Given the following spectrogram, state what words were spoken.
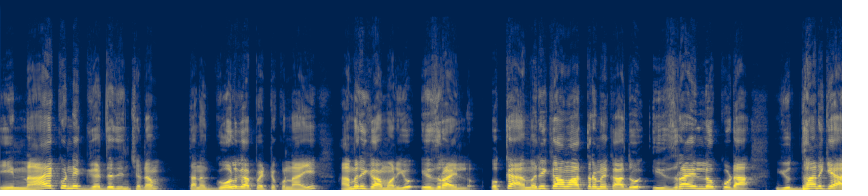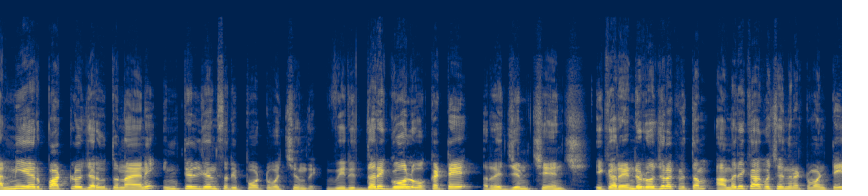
ఈ నాయకుడిని గద్దెదించడం తన గోల్గా పెట్టుకున్నాయి అమెరికా మరియు ఇజ్రాయిల్లో. ఒక్క అమెరికా మాత్రమే కాదు ఇజ్రాయిల్లో కూడా యుద్ధానికి అన్ని ఏర్పాట్లు జరుగుతున్నాయని ఇంటెలిజెన్స్ రిపోర్ట్ వచ్చింది. వీరిద్దరి గోల్ ఒక్కటే రెజిమ్ చేంజ్. ఇక రెండు రోజుల క్రితం అమెరికాకు చెందినటువంటి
